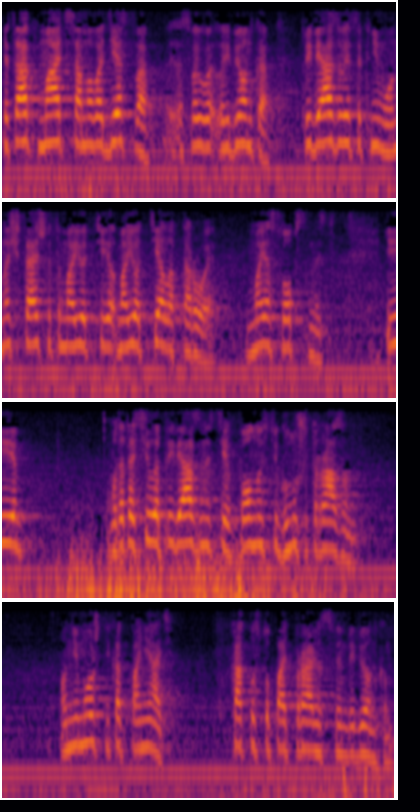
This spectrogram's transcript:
Итак, мать с самого детства своего ребенка привязывается к нему. Она считает, что это мое тело, мое тело второе, моя собственность. И вот эта сила привязанности полностью глушит разум. Он не может никак понять, как поступать правильно с своим ребенком.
